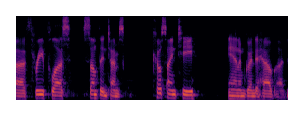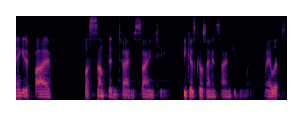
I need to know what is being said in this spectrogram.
uh, 3 plus something times cosine t, and I'm going to have uh, negative 5 plus something times sine t, because cosine and sine give me my, my ellipse.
